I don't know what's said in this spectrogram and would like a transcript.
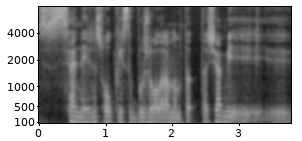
Sen Nehri'nin sol kıyısı burjuvalar anlamı ta taşıyan bir e,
